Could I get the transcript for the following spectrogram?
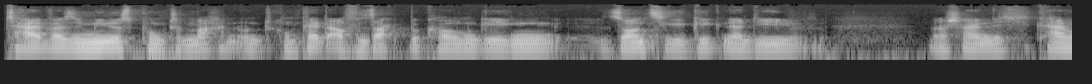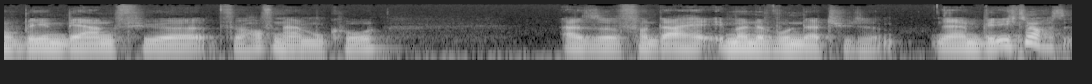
teilweise Minuspunkte machen und komplett auf den Sack bekommen gegen sonstige Gegner, die wahrscheinlich kein Problem wären für, für Hoffenheim und Co. Also von daher immer eine Wundertüte. Ähm, wenn ich noch äh,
